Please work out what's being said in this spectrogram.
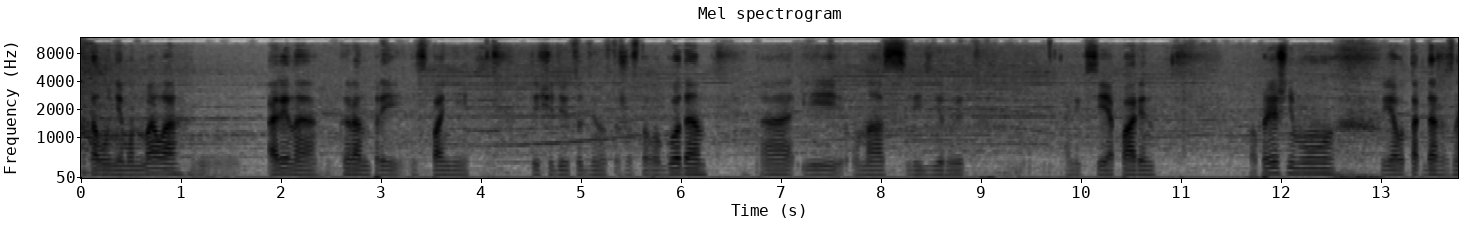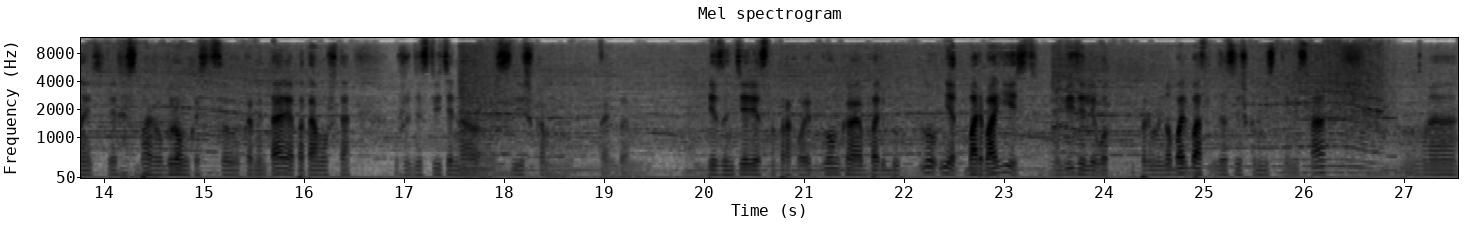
Каталуния Монмела. Арена Гран-при Испании 1996 года. А, и у нас лидирует Алексей Апарин. По-прежнему я вот так даже, знаете сбавил громкость своего комментария, потому что уже действительно слишком, как бы, безинтересно проходит гонка борьбы. Ну, нет, борьба есть. Мы видели, вот, например, но борьба за слишком низкие места. А,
